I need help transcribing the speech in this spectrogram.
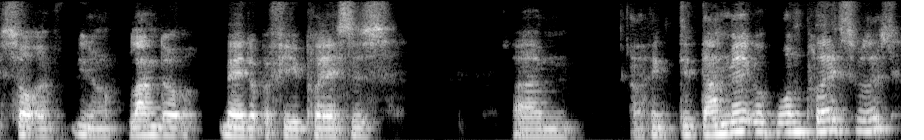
sort of, you know, Lando made up a few places. Um, I think did Dan make up one place? Was it?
